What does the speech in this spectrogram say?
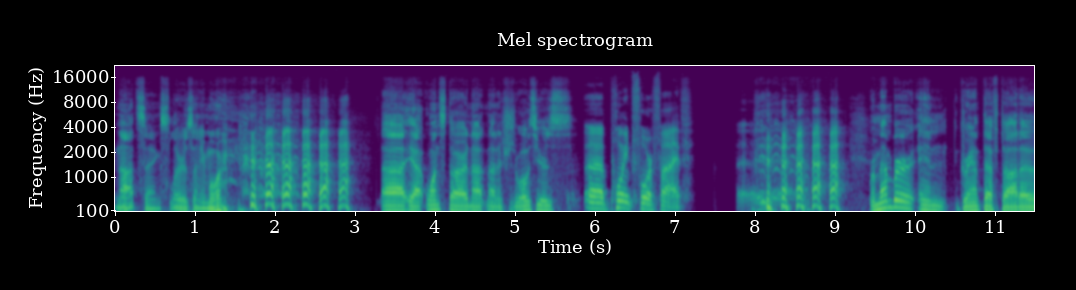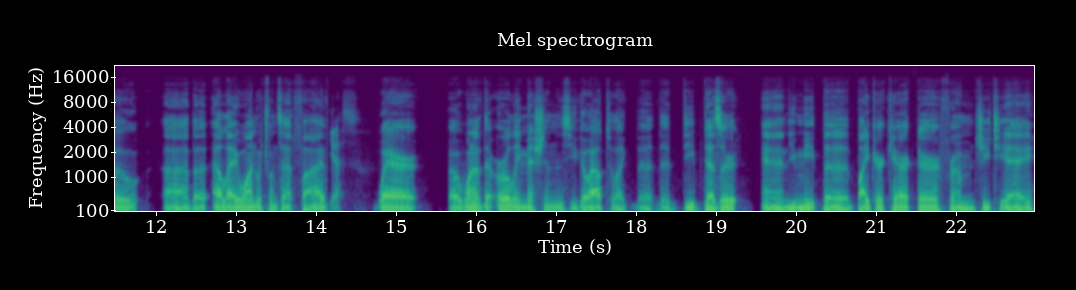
not saying slurs anymore. uh, yeah, one star. Not not interested. What was yours? Uh, point four five. Uh, Remember in Grand Theft Auto, uh, the L.A. one? Which one's that? Five. yes. where uh, one of the early missions you go out to like the the deep desert and you meet the biker character from GTA,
